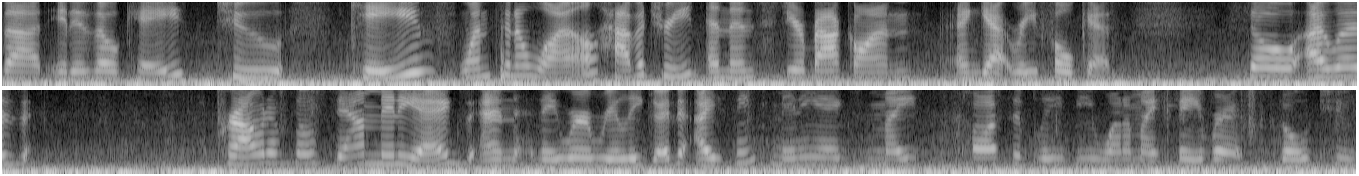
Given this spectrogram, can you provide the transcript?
that it is okay to cave once in a while, have a treat, and then steer back on and get refocused. So I was proud of those damn mini eggs, and they were really good. I think mini eggs might possibly be one of my favorite go to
